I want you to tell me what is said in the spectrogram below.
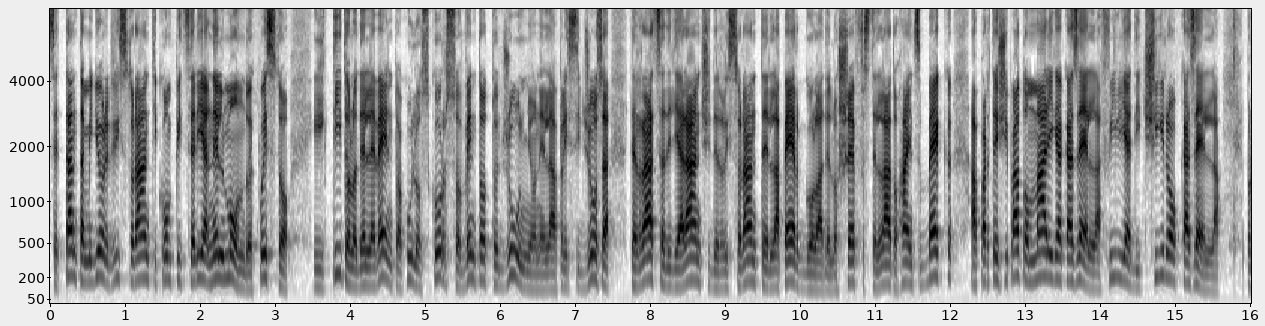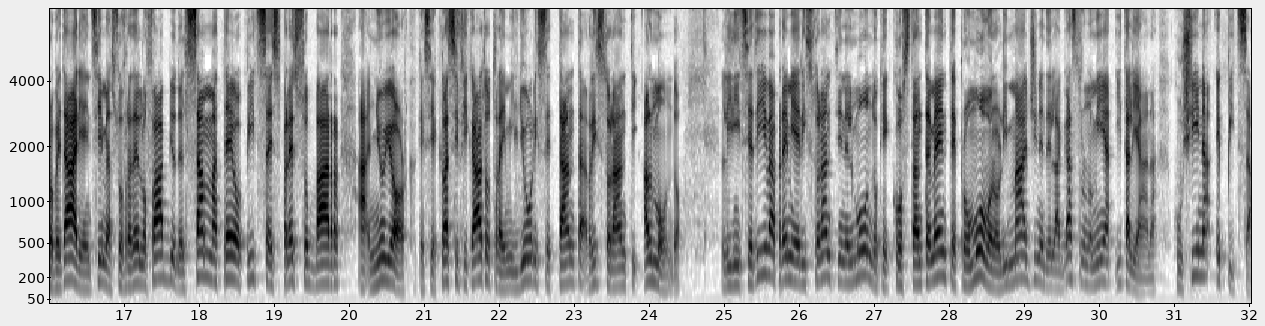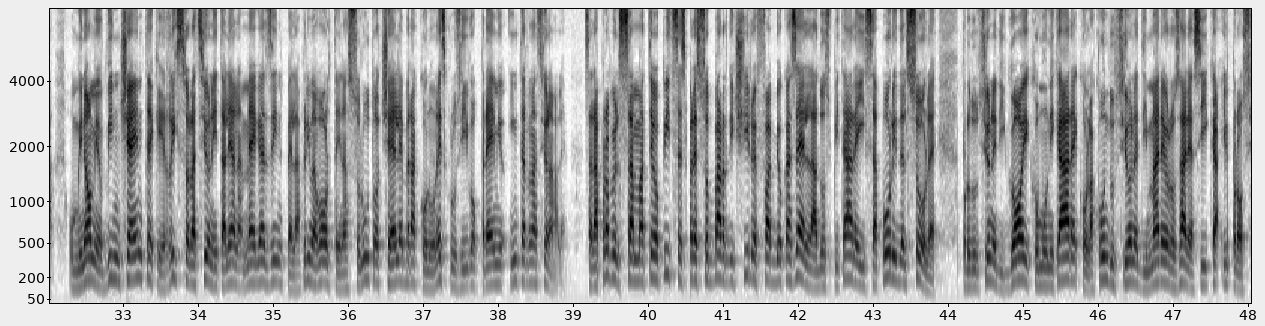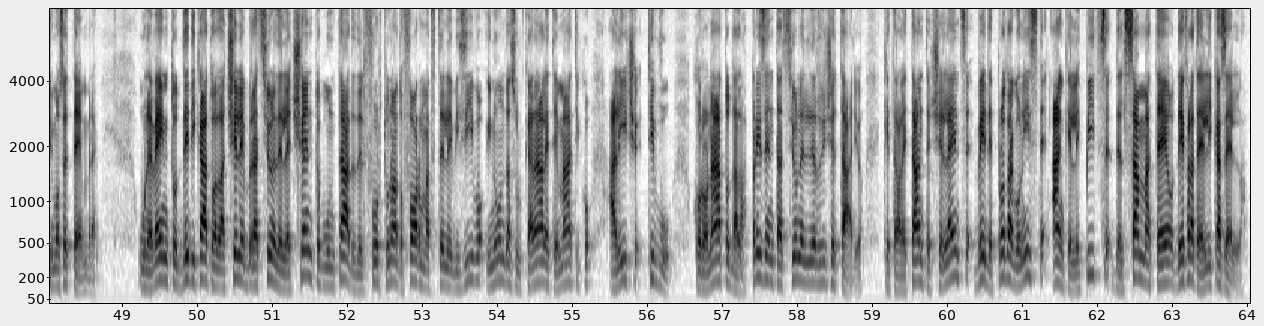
70 migliori ristoranti con pizzeria nel mondo e questo il titolo dell'evento a cui lo scorso 28 giugno nella prestigiosa terrazza degli aranci del ristorante La Pergola dello chef stellato Heinz Beck ha partecipato Marica Casella, figlia di Ciro Casella, proprietaria insieme a suo fratello Fabio del San Matteo Pizza Espresso Bar a New York che si è classificato tra i migliori 70 ristoranti al mondo. L'iniziativa premia i ristoranti nel mondo che costantemente promuovono l'immagine della gastronomia italiana, cucina e pizza, un binomio vincente che Ristorazione Italiana Magazine per la prima volta in assoluto celebra con un esclusivo premio internazionale. Sarà proprio il San Matteo Pizza Espresso Bar di Ciro e Fabio Casella ad ospitare i Sapori del Sole, produzione di Goi Comunicare con la conduzione di Mario Rosaria Sica il prossimo settembre un evento dedicato alla celebrazione delle 100 puntate del fortunato format televisivo in onda sul canale tematico Alice TV, coronato dalla presentazione del ricettario, che tra le tante eccellenze vede protagoniste anche le pizze del San Matteo dei fratelli Casella.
